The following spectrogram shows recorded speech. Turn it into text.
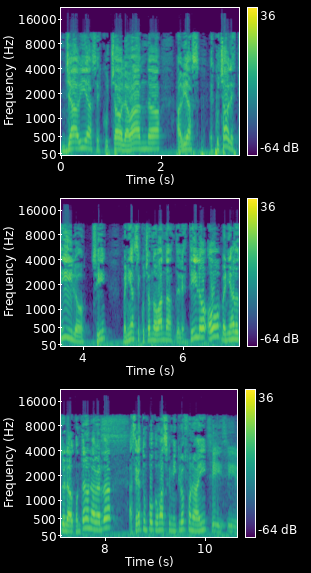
Ya habías escuchado la banda, habías escuchado el estilo, ¿sí? ¿Venías escuchando bandas del estilo o venías de otro lado? Contanos la verdad, acércate un poco más el micrófono ahí. Sí, sí,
